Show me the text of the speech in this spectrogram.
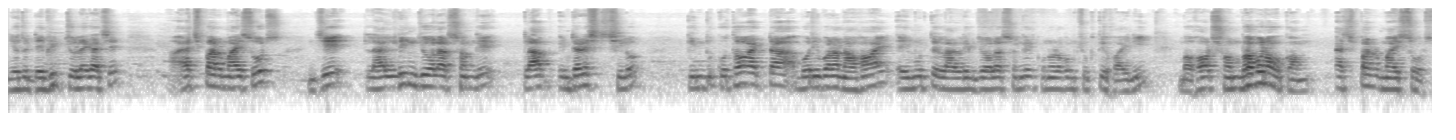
যেহেতু ডেভিড চলে গেছে। অ্যাজ পার মাই সোর্স যে লাল রিং জুয়েলার সঙ্গে ক্লাব ইন্টারেস্ট ছিল, কিন্তু কোথাও একটা বনিবনা না হয়, এই মুহূর্তে লাল রিং জুয়েলার সঙ্গে কোনো রকম চুক্তি হয়নি বা হওয়ার সম্ভাবনাও কম অ্যাজ পার মাই সোর্স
